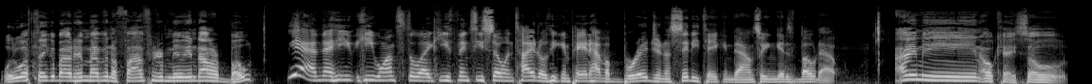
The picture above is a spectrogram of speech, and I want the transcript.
What do I think about him having a five hundred million dollar boat? Yeah, and that he he wants to like he thinks he's so entitled he can pay to have a bridge in a city taken down so he can get his boat out. I mean, okay, so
